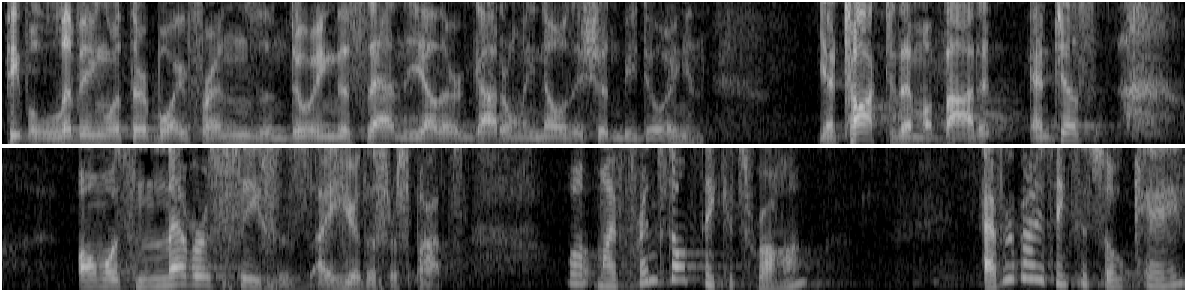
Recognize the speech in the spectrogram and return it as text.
People living with their boyfriends and doing this, that, and the other, and God only knows they shouldn't be doing. And you talk to them about it, and just almost never ceases, I hear this response. Well, my friends don't think it's wrong. Everybody thinks it's okay.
